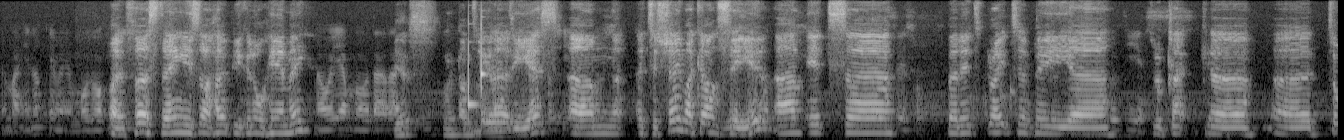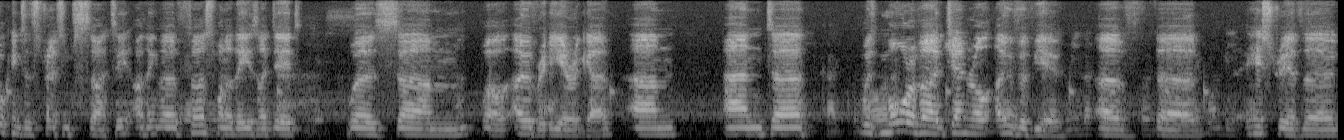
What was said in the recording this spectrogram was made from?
Me imagino que me mudo aquí. Right, first thing is I hope you can all hear me. Me voy a mudar aquí. Yes. I'm taking that as a yes. Um, it's a shame I can't see you. Um, it's uh, but it's great to be uh, sort of back uh, uh, talking to the Streatham Society. I think the first one of these I did was um, well over a year ago, um, and uh, was more of a general overview of the history of the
